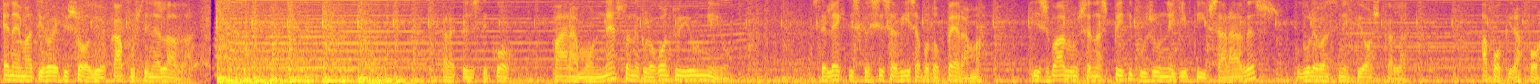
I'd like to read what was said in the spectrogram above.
ένα αιματηρό επεισόδιο κάπου στην Ελλάδα. Χαρακτηριστικό. Παραμονές των εκλογών του Ιουνίου. Στελέχη της Χρυσής Αυγής από το πέραμα εισβάλλουν σε ένα σπίτι που ζουν Αιγύπτιοι ψαράδες που δούλευαν στην Ιχθιόσκαλα. Από πυραφών.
